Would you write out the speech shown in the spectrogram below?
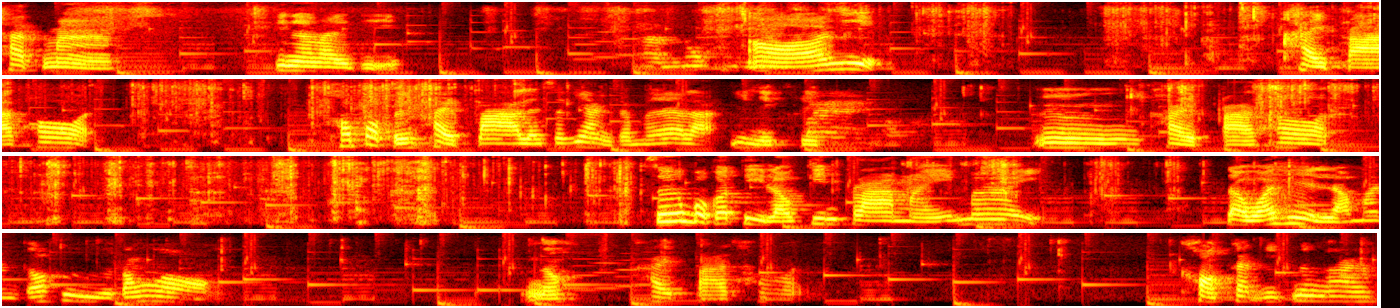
ถัดมา กินอะไรดีนุ๊กอ๋อ นี่ ไข่ปลาทอด เขาบอกเป็นไข่ปลาอะไรสักอย่างจำไม่ได้ละอยู่ในคลิปแป้งเหรออืม ไข่ปลาทอด ซึ่งปกติเรากินปลาไหมไม่ แต่ว่าเห็นแล้วมันก็คือต้องลอง เนาะไข่ปลาทอด ขอกัดนิดนึงอะ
